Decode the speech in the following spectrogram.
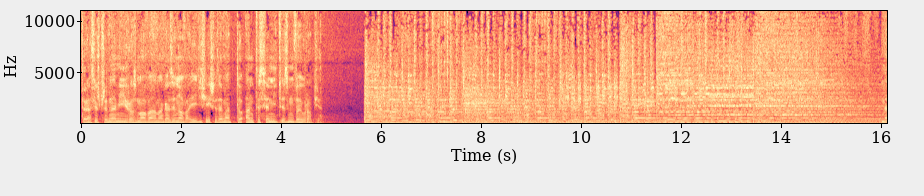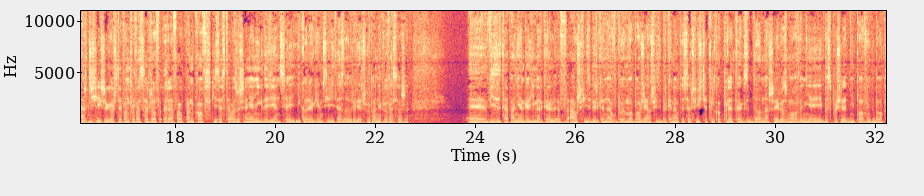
Teraz już przed nami rozmowa magazynowa. Jej dzisiejszy temat to antysemityzm w Europie. Nasz dzisiejszy gość to pan profesor Rof- Rafał Pankowski ze Stowarzyszenia Nigdy Więcej i Kolegium Civitas. Dobry wieczór, panie profesorze. E, wizyta pani Angeli Merkel w Auschwitz-Birkenau, w byłym obozie Auschwitz-Birkenau, to jest oczywiście tylko pretekst do naszej rozmowy, nie jej bezpośredni powód, bo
